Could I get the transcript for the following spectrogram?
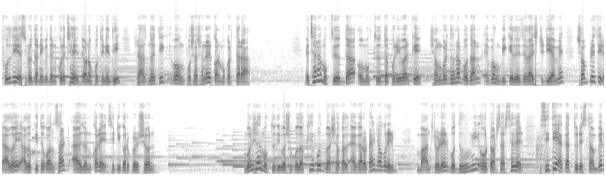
ফুল দিয়ে শ্রদ্ধা নিবেদন করেছে জনপ্রতিনিধি, রাজনৈতিক এবং প্রশাসনের কর্মকর্তারা। এছাড়া মুক্তিযোদ্ধা ও মুক্তিযোদ্ধা পরিবারকে সংবর্ধনা প্রদান এবং বিকেলে জেলা স্টেডিয়ামে সম্প্রীতির আলোয় আলোকিত কনসার্ট আয়োজন করে সিটি কর্পোরেশন। বরিশাল মুক্ত দিবস উপলক্ষে বুধবার সকাল এগারোটায় নগরীর বান্ত রোডের বৌদ্ধভূমি ও টর্চার সেলের স্মৃতি একাত্তর স্তম্ভের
